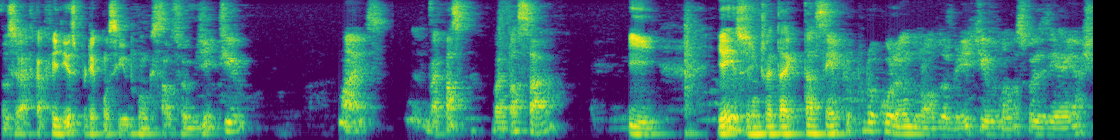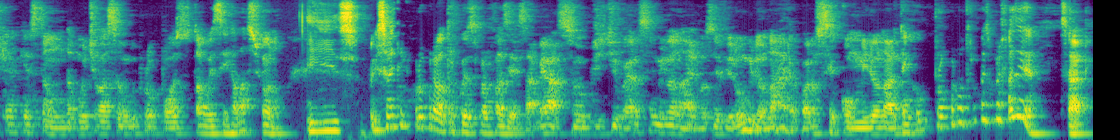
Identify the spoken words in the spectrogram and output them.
Você vai ficar feliz por ter conseguido conquistar o seu objetivo, mas vai passar, vai passar. E e é isso, a gente vai estar tá, tá sempre procurando novos objetivos, novas coisas. E aí acho que a questão da motivação e do propósito talvez se relacionam. Isso. Porque você vai ter que procurar outra coisa para fazer, sabe? Ah, seu objetivo era ser milionário, você virou um milionário, agora você, como milionário, tem que procurar outra coisa para fazer, sabe?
